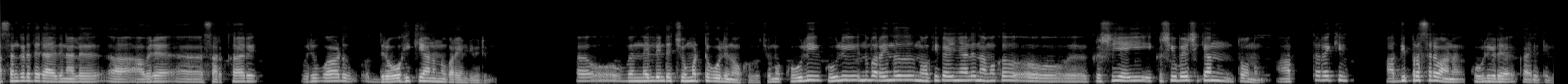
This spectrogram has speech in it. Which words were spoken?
അസംഘടിതരായതിനാൽ അവരെ സർക്കാർ ഒരുപാട് ദ്രോഹിക്കുകയാണെന്ന് പറയേണ്ടി വരും. നെല്ലിന്റെ ചുമട്ട് കൂലി നോക്കൂ. ചുമ കൂലി കൂലി എന്ന് പറയുന്നത് നോക്കിക്കഴിഞ്ഞാൽ നമുക്ക് കൃഷി ചെയ് കൃഷി ഉപേക്ഷിക്കാൻ തോന്നും. അത്രയ്ക്ക് അതിപ്രസരമാണ് കൂലിയുടെ കാര്യത്തിൽ.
